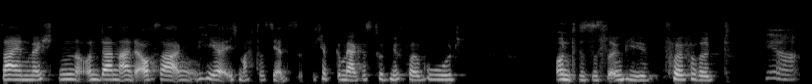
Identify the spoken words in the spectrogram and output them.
sein möchten und dann halt auch sagen, hier, ich mache das jetzt. Ich habe gemerkt, es tut mir voll gut. Und es ist irgendwie voll verrückt. Ja,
